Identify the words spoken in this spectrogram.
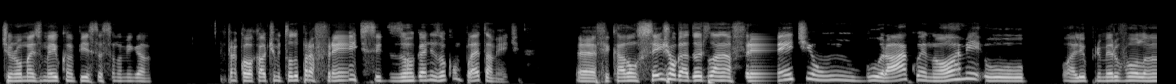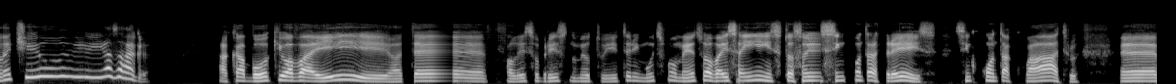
tirou mais um meio campista, se não me engano, para colocar o time todo para frente, se desorganizou completamente. É, ficavam seis jogadores lá na frente, um buraco enorme, o, ali o primeiro volante e, o, e a zaga. Acabou que o Havaí, até falei sobre isso no meu Twitter, em muitos momentos o Havaí saía em situações de 5 contra 3, 5 contra 4, é,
